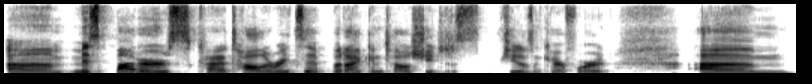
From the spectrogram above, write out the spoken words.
Um, Miss Butters kind of tolerates it, but I can tell she just she doesn't care for it. Um,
